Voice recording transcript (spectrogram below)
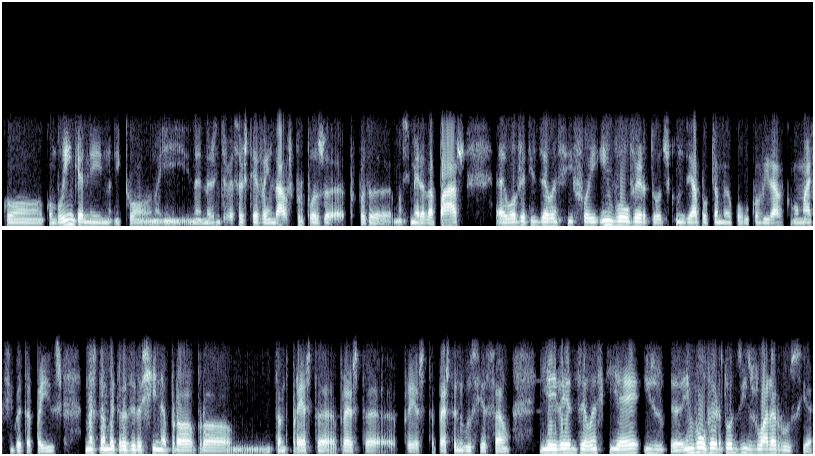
com, com Blinken e, e, com, e nas intervenções que teve em Davos, propôs, propôs uma cimeira da paz. Uh, o objetivo de Zelensky foi envolver todos, como dizia há pouco também o convidado, com mais de 50 países, mas também trazer a China para, para, portanto, para, esta, para, esta, para, esta, para esta negociação. E a ideia de Zelensky é eh, envolver todos e isolar a Rússia.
